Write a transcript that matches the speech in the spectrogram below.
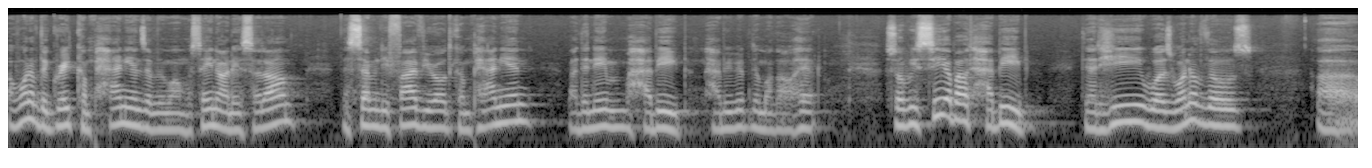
of one of the great companions of Imam Hussein salam, the 75 year old companion by the name Habib, Habib ibn Madahir. So we see about Habib that he was one of those uh,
